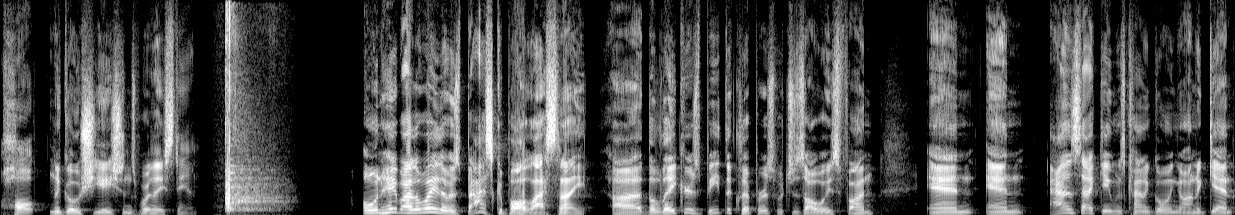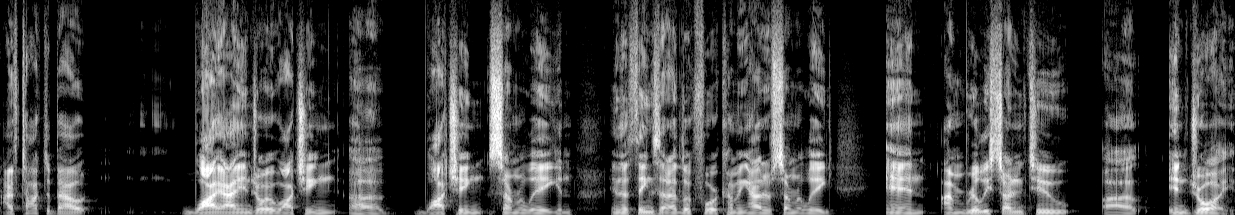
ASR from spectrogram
halt negotiations where they stand. Oh, and hey, by the way, there was basketball last night. Uh, the Lakers beat the Clippers, which is always fun, and and as that game was kind of going on, again, I've talked about why I enjoy watching uh, watching summer league and and the things that I look for coming out of summer league, and I'm really starting to uh, enjoy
